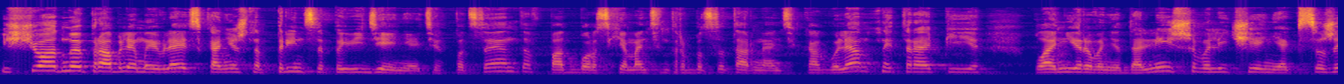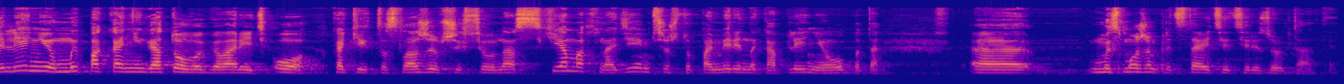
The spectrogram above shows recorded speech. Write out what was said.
Еще одной проблемой является, конечно, принцип поведения этих пациентов, подбор схем антитромбоцитарной антикоагулянтной терапии, планирование дальнейшего лечения. К сожалению, мы пока не готовы говорить о каких-то сложившихся у нас схемах. Надеемся, что по мере накопления опыта э, мы сможем представить эти результаты.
